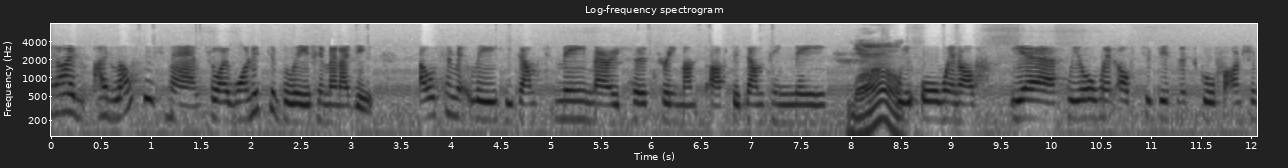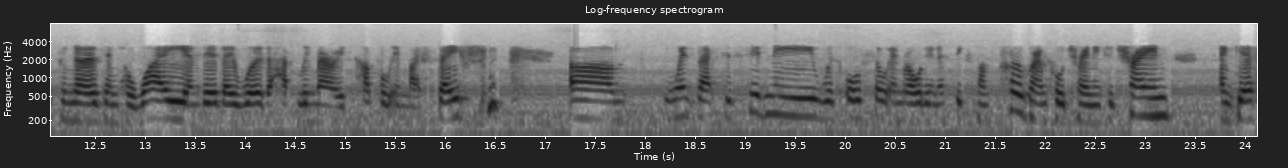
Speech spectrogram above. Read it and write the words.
I I love this man, so I wanted to believe him, and I did. Ultimately, he dumped me, married her three months after dumping me. Wow. We all went off, yeah, we all went off to business school for entrepreneurs in Hawaii, and there they were, the happily married couple in my face. um, went back to Sydney, was also enrolled in a six month program called Training to Train, and guess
